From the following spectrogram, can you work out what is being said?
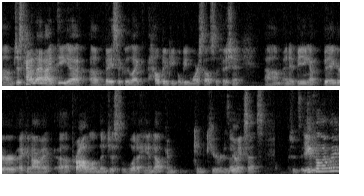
Um, just kind of that idea of basically like helping people be more self sufficient um, and it being a bigger economic uh, problem than just what a handout can can cure. Does that Yeah. make sense? I should say. Do you too. feel that way?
